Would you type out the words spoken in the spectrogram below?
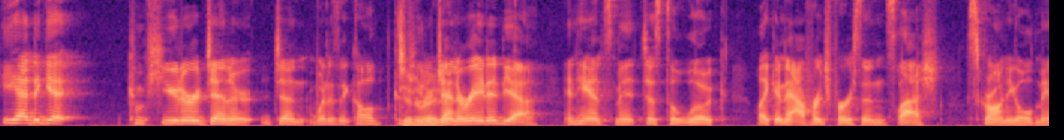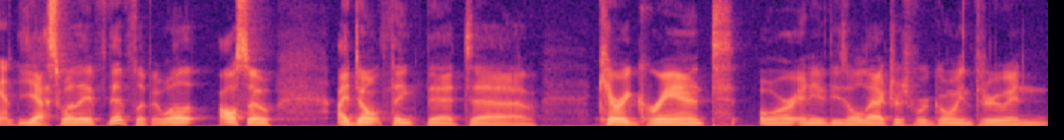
he had to get computer gener gen what is it called? Computer Generated? generated, yeah. Enhancement just to look like an average person slash scrawny old man. Yes, well, they've they've it. Well, also, I don't think that uh, Cary Grant or any of these old actors were going through and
